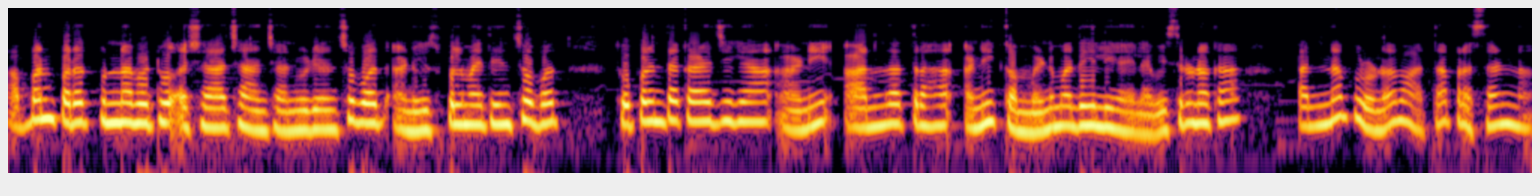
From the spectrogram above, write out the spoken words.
आपण परत पुन्हा भेटू अशा छान छान व्हिडिओंसोबत आणि युजफुल माहितींसोबत. तोपर्यंत काळजी घ्या आणि आनंदात राहा आणि कमेंटमध्ये लिहायला विसरू नका. अन्नपूर्ण माता प्रसन्न.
